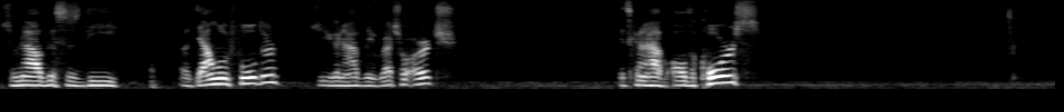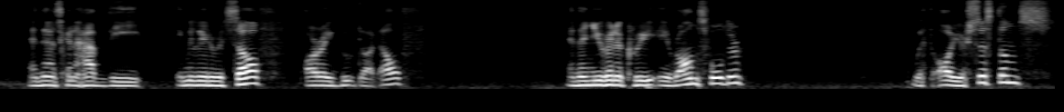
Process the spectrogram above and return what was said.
So now this is the uh, download folder. So you're going to have the RetroArch it's going to have all the cores. And then it's going to have the emulator itself, raboot.elf. And then you're going to create a ROMs folder with all your systems.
